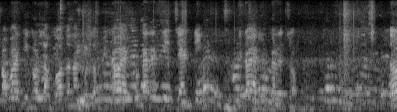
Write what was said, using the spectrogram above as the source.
সবার কি করলাম? বন্দনা করলাম। এটাও এক প্রকারের কি চ্যান্টিং এটাও এক প্রকারের জপ। তো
